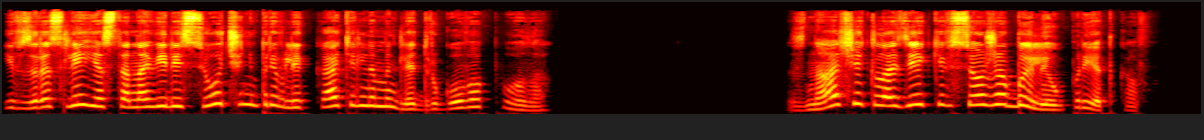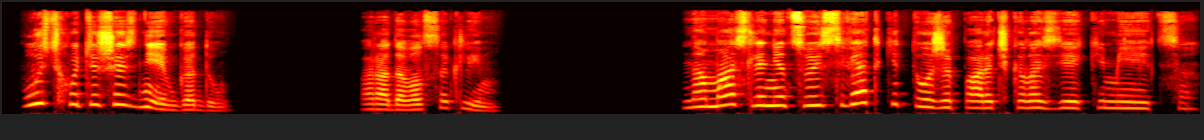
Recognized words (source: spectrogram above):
и взрослее становились очень привлекательными для другого пола. Значит, лазейки все же были у предков, пусть хоть и шесть дней в году, — порадовался Клим. На Масленицу и Святки тоже парочка лазейк имеется.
